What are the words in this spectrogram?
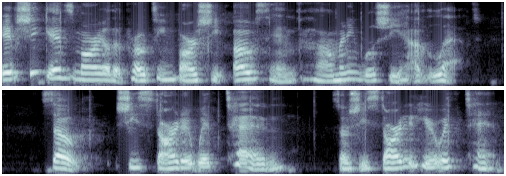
If she gives Mario the protein bar she owes him, how many will she have left? So she started with 10. So she started here with 10.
